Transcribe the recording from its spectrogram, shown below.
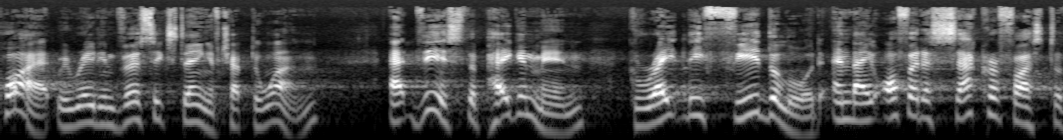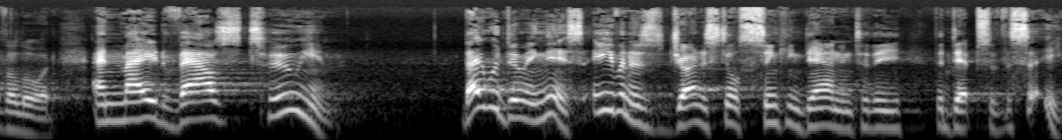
quiet, we read in verse 16 of chapter 1 At this, the pagan men greatly feared the Lord, and they offered a sacrifice to the Lord and made vows to him. They were doing this even as Jonah is still sinking down into the, the depths of the sea.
